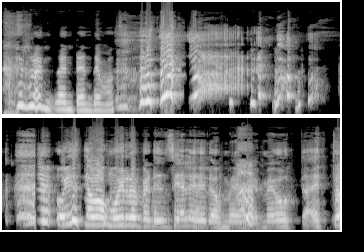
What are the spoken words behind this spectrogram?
lo entendemos. Hoy estamos muy referenciales de los memes, me gusta esto.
